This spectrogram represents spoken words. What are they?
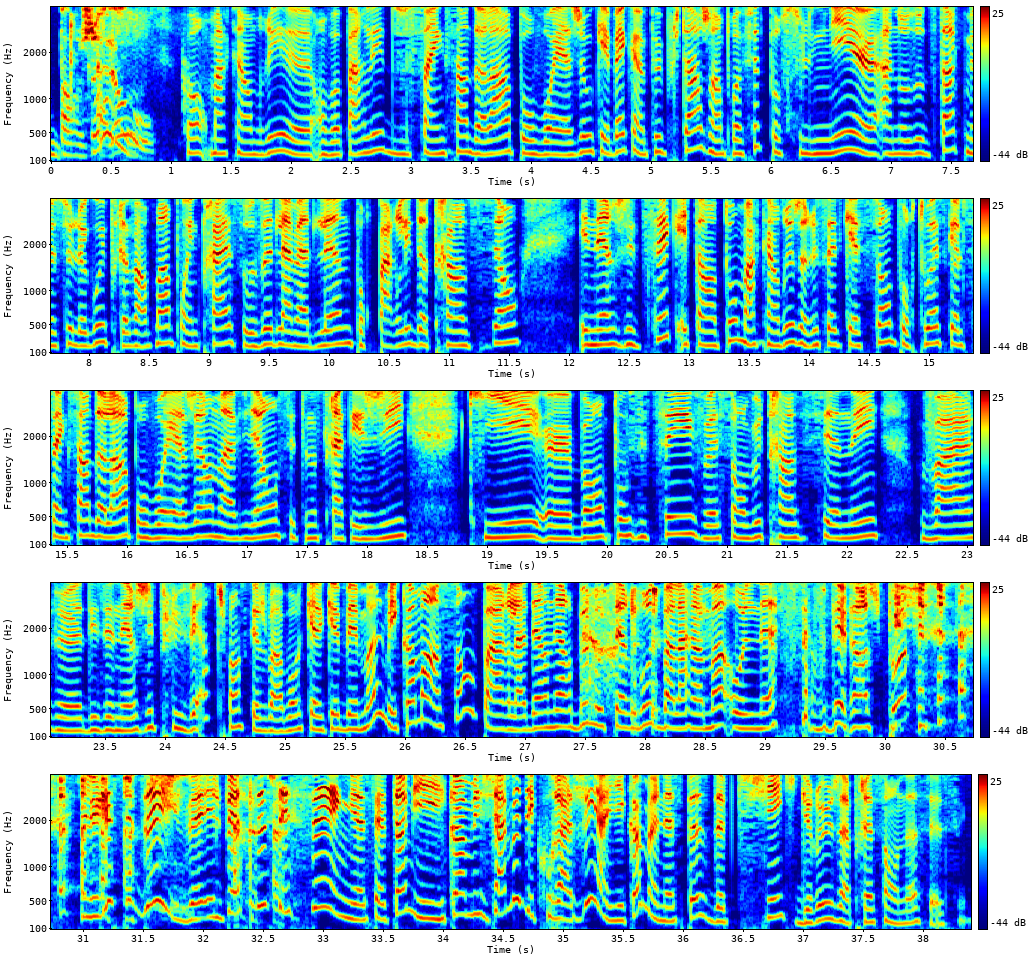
Bonjour. allô? Bon, Marc-André, euh, on va parler du 500 dollars pour voyager au Québec un peu plus tard. J'en profite pour souligner euh, à nos auditeurs que M. Legault est présentement en point de presse aux îles de la Madeleine pour parler de transition énergétique. Et tantôt, Marc-André, j'aurais cette question pour toi. Est-ce que le 500 dollars pour voyager en avion, c'est une stratégie qui est, euh, bon, positive si on veut transitionner vers euh, des énergies plus vertes? Je pense que je vais avoir quelques bémols. Mais commençons par la dernière bulle au cerveau de Balarama Holness. Ça vous dérange pas? Il récidive, il persiste et signe. Cet homme, il est comme jamais découragé. hein. Il est comme une espèce de petit chien qui gruge après son os, celle-ci.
